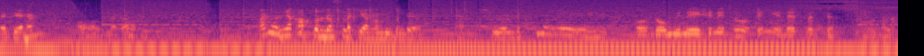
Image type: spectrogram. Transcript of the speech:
TDM. Oh, nggak tahu. Kan hanya capture the flag yang ngambil benda. Capture the flag. Kalau domination itu ini ya deathmatch ya. Kalau nggak salah.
